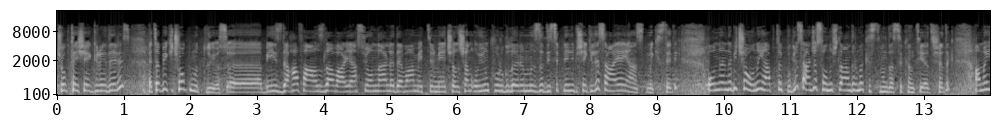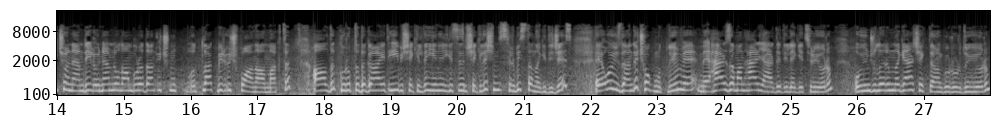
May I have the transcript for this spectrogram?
Çok teşekkür ederiz. E, tabii ki çok mutluyuz. Ee, biz daha fazla varyasyonlarla devam ettirmeye çalışan oyun kurgularımızı disiplinli bir şekilde sahaya yansıtmak istedik. Onların da birçoğunu yaptık bugün. Sadece sonuçlandırma kısmında sıkıntı yaşadık. Ama hiç önemli değil. Önemli olan buradan 3 mutlak bir 3 puan almaktı. Aldık. Grupta da gayet iyi bir şekilde, yenilgisiz bir şekilde şimdi Sırbistan'a gideceğiz. E, o yüzden de çok mutluyum ve, her zaman her yerde dile getiriyorum. Oyuncularımla gerçekten gurur duyuyorum.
